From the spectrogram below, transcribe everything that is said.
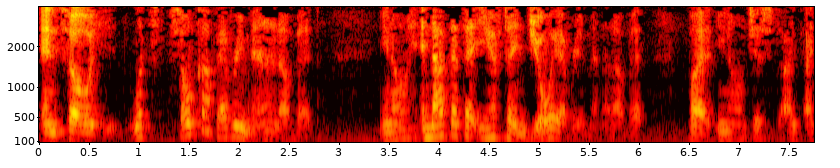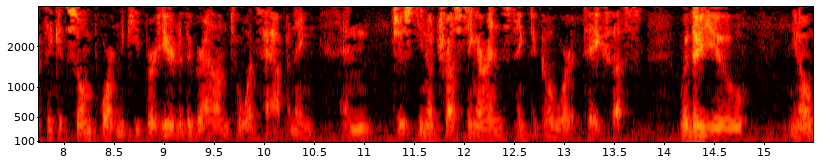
And so let's soak up every minute of it, you know. And not that that you have to enjoy every minute of it, but you know, just I, I think it's so important to keep our ear to the ground to what's happening, and just you know, trusting our instinct to go where it takes us. Whether you you know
